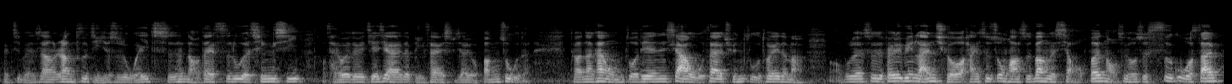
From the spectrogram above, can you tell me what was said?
那基本上让自己就是维持脑袋思路的清晰，才会对接下来的比赛是比较有帮助的，对吧？那看我们昨天下午在群组推的嘛，哦，不论是菲律宾篮球还是中华职棒的小分哦，最后是四过三，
